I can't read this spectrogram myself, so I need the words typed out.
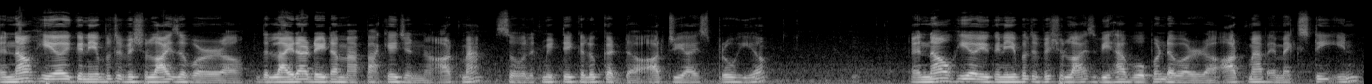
and now here you can able to visualize our uh, the lidar data map package in ArcMap. So let me take a look at the ArcGIS Pro here. And now here you can able to visualize we have opened our uh, ArcMap MXD in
